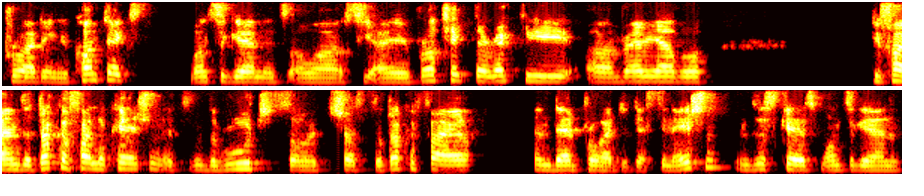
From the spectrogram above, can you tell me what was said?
providing a context. Once again, it's our CIA project directory uh, variable. Define the Docker file location, it's in the root, so it's just the Docker file, and then provide the destination. In this case, once again,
